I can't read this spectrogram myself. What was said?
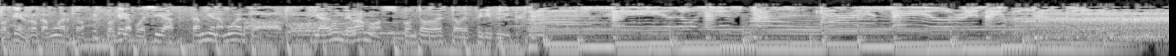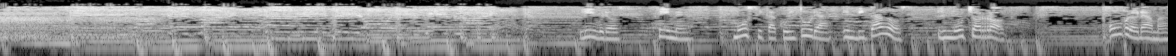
por qué el rock ha muerto, por qué la poesía también ha muerto. Y a dónde vamos con todo esto de Philip Dick. Libros, cine, música, cultura, invitados y mucho rock. Un programa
